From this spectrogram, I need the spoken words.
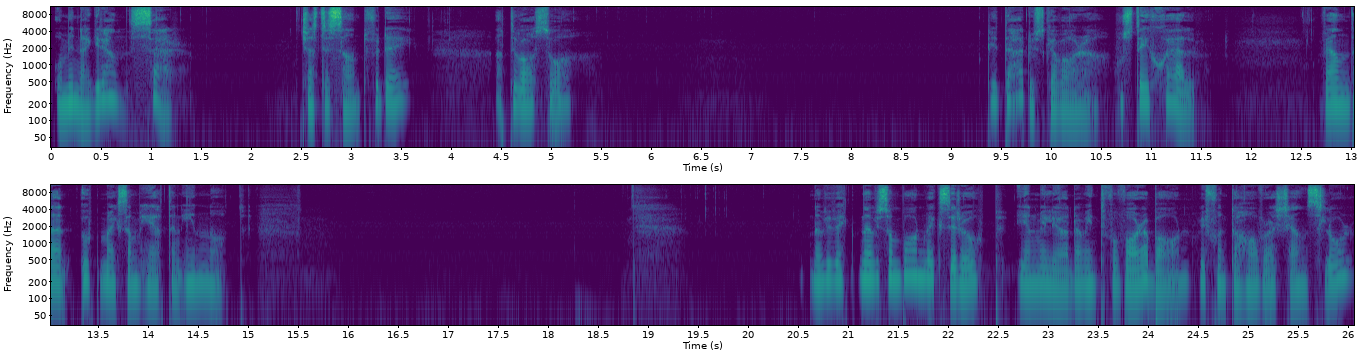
och mina gränser. Känns det sant för dig att det var så? Det är där du ska vara, hos dig själv. Vända uppmärksamheten inåt. När vi, när vi som barn växer upp i en miljö där vi inte får vara barn, vi får inte ha våra känslor,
